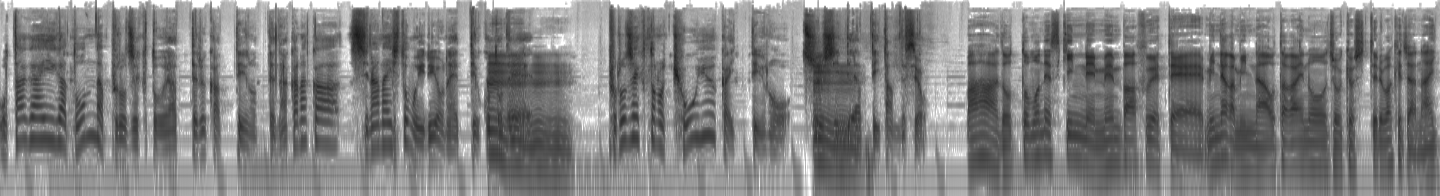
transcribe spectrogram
お互いがどんなプロジェクトをやってるかっていうのってなかなか知らない人もいるよねっていうことで、うんうんうんうんプロジェクトの共有会っていうのを中心でやっていたんですよ。まあ、ドットもね、近年メンバー増えて、みんながみんなお互いの状況知ってるわけじゃないっ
